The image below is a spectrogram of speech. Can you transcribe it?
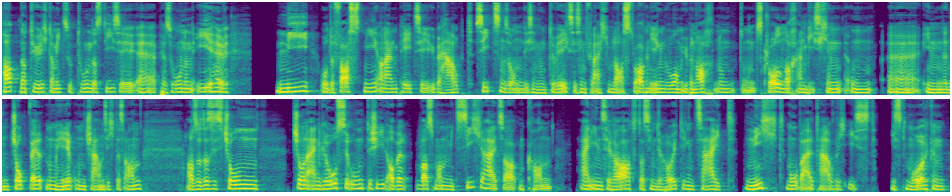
Hat natürlich damit zu tun, dass diese äh, Personen eher nie oder fast nie an einem PC überhaupt sitzen, sondern die sind unterwegs, sie sind vielleicht im Lastwagen irgendwo am Übernachten und, und scrollen noch ein bisschen um, äh, in den Jobwelten umher und schauen sich das an. Also das ist schon, schon ein großer Unterschied, aber was man mit Sicherheit sagen kann, ein Inserat, das in der heutigen Zeit nicht mobile tauglich ist, ist morgen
